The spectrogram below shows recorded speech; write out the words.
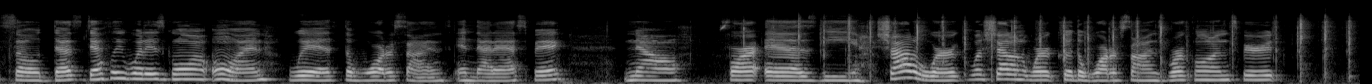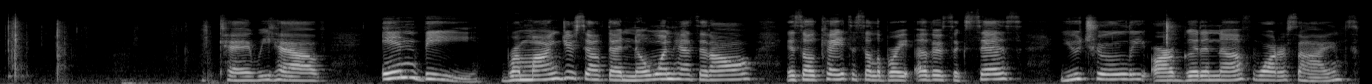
so that's definitely what is going on with the water signs in that aspect now far as the shadow work, what shadow work could the water signs work on, Spirit? Okay, we have envy. Remind yourself that no one has it all. It's okay to celebrate other success. You truly are good enough, water signs.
